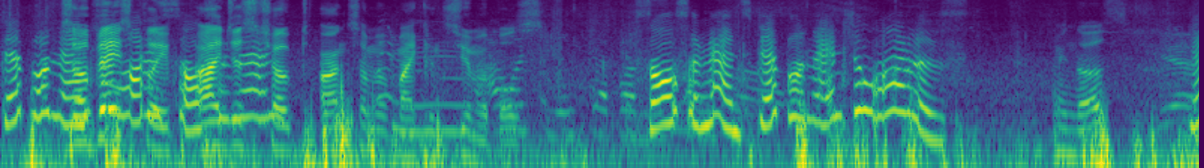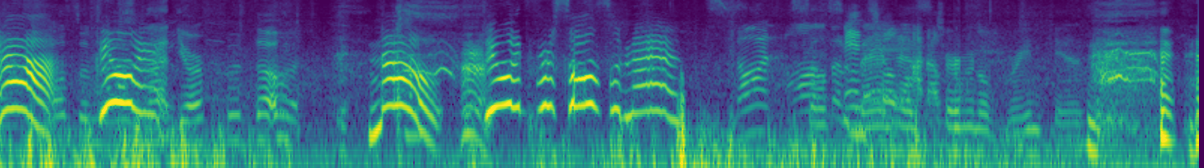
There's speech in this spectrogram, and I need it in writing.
Step on that. So enchilada, basically, salsa I just man. choked on some of my consumables. Salsa man, step on the enchiladas. I mean those? Yeah, Also, do isn't it. that your food though? No, do it for salsa man. Not on the man has terminal brain cancer.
